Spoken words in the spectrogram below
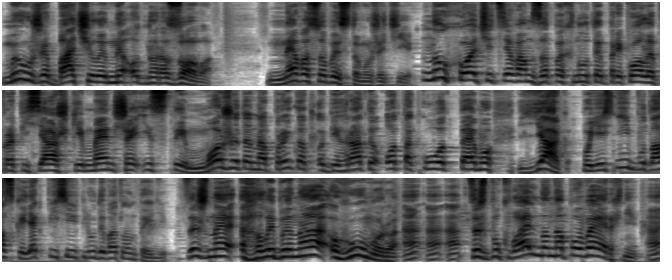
ми вже бачили неодноразово. Не в особистому житті. Ну, хочеться вам запихнути приколи про пісяшки менше із тим. Можете, наприклад, обіграти отаку от тему. Як? Поясніть, будь ласка, як пісіють люди в Атлантиді. Це ж не глибина гумору, а? а, а? Це ж буквально на поверхні, а?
